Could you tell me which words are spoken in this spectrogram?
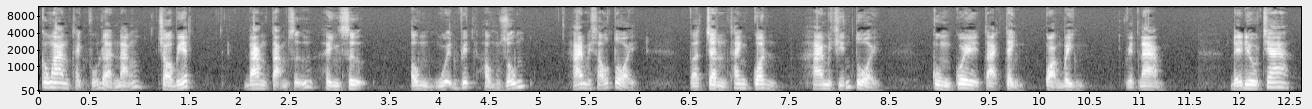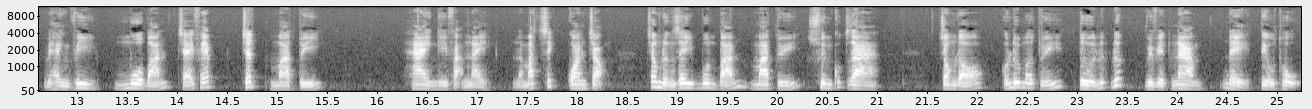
Công an thành phố Đà Nẵng cho biết đang tạm giữ hình sự ông Nguyễn Viết Hồng Dũng, 26 tuổi, và Trần Thanh Quân, 29 tuổi, cùng quê tại tỉnh Quảng Bình, Việt Nam, để điều tra về hành vi mua bán trái phép chất ma túy. Hai nghi phạm này là mắt xích quan trọng trong đường dây buôn bán ma túy xuyên quốc gia, trong đó có đưa ma túy từ nước Đức về Việt Nam để tiêu thụ.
